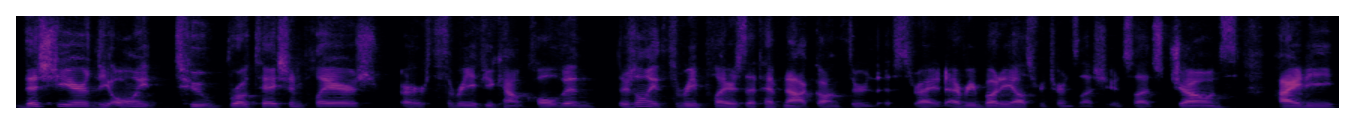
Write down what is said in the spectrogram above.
this year, the only two rotation players, or three if you count Colvin, there's only three players that have not gone through this, right? Everybody else returns last year. So that's Jones, Heide,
